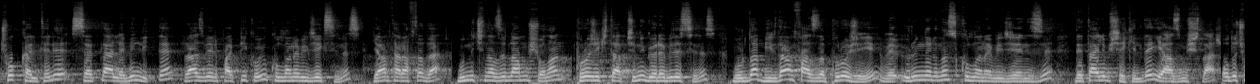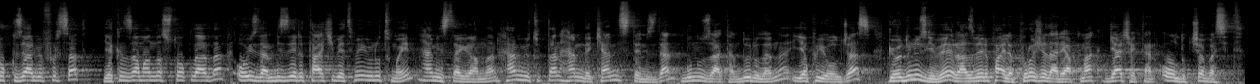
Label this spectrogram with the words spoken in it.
çok kaliteli setlerle birlikte Raspberry Pi Pico'yu kullanabileceksiniz. Yan tarafta da bunun için hazırlanmış olan proje kitapçığını görebilirsiniz. Burada birden fazla projeyi ve ürünleri nasıl kullanabileceğinizi detaylı bir şekilde yazmışlar. O da çok güzel bir fırsat. Yakın zamanda stoklarda. O yüzden bizleri takip etmeyi unutmayın. Hem Instagram'dan hem YouTube'dan hem de kendi sitemizden bunun zaten duyurularını yapıyor olacağız. Gördüğünüz gibi Raspberry Pi ile projeler yapmak gerçekten oldukça basit.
